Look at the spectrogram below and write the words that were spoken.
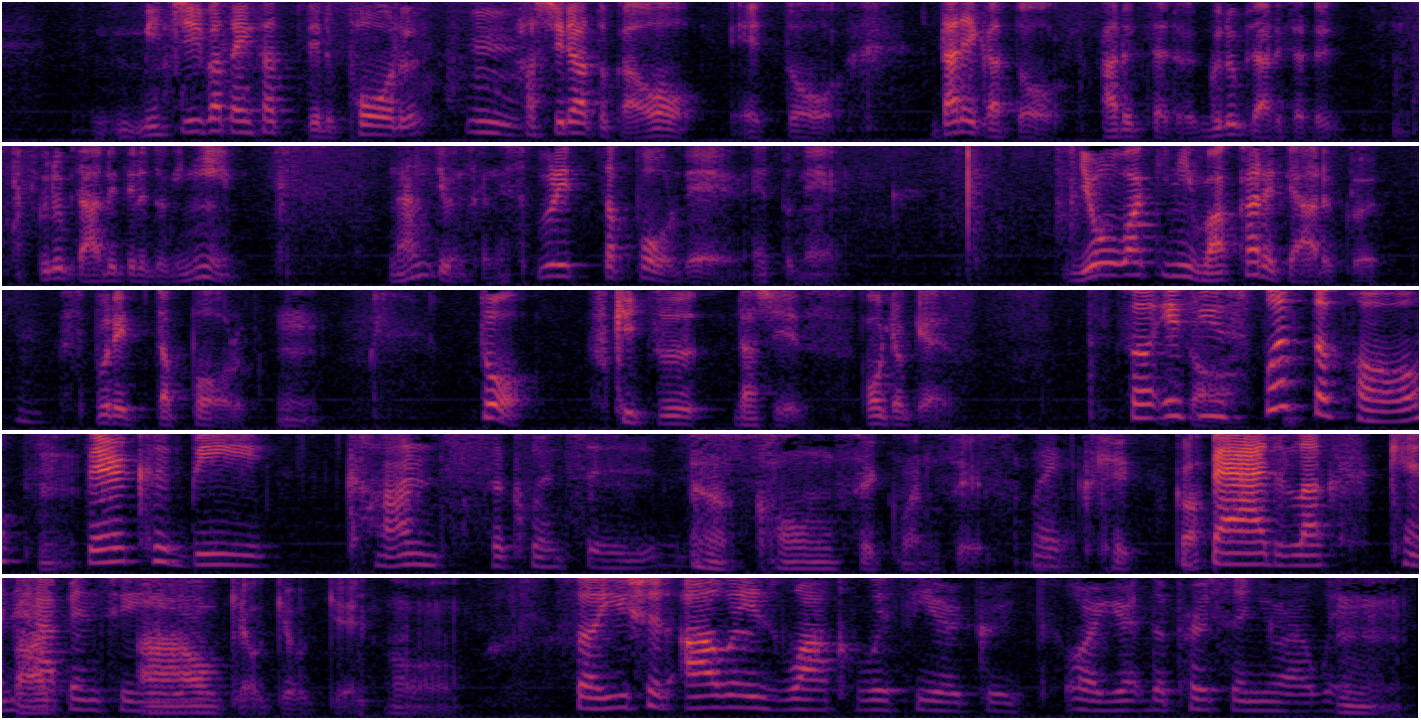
道端に立ってるポール、うん柱とかを、えっと、誰かと歩いてたりとか、グループで歩いてたり、グループで歩いてる時に、なんていうんですかね、スプリッツァポールで、えっとね、両脇に分かれて歩く、スプリッツァポール、うん、と、不吉らしいです。オッケーオッケー。so if you split the pole Mm. there could be consequences コンセクエンセス。Like bad luck can happen to you オッケーオッケーオッケー。うん so you should always walk with your group or your the person you are with うん。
